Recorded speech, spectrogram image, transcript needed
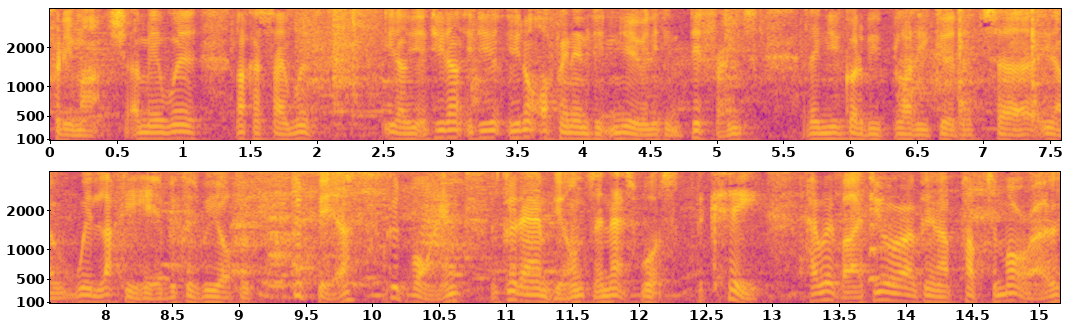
pretty much. I mean, we're like I say, with you know, if you don't, if you, are not offering anything new, anything different, then you've got to be bloody good at. Uh, you know, we're lucky here because we offer good beer, good wine, a good ambience, and that's what's the key. However, if you are opening a pub tomorrow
